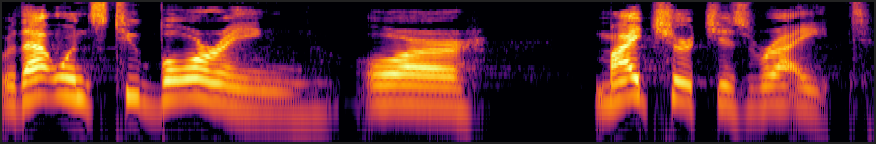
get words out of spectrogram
or that one's too boring, or my church is right.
